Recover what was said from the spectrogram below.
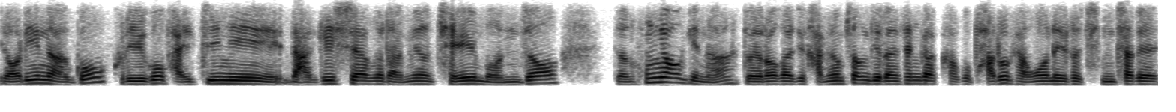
열이 나고 그리고 발진이 나기 시작을 하면 제일 먼저 어떤 홍역이나 또 여러 가지 감염성 질환 생각하고 바로 병원에서 진찰을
